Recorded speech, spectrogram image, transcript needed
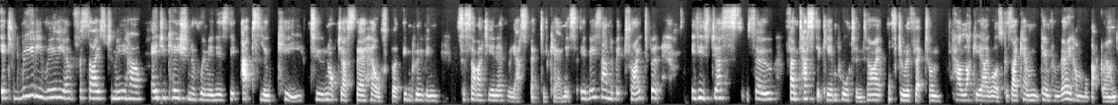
it's really, really emphasized to me how education of women is the absolute key to not just their health, but improving society in every aspect of care. And it's, it may sound a bit trite, but it is just so fantastically important. And I often reflect on how lucky I was because I came, came from a very humble background.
